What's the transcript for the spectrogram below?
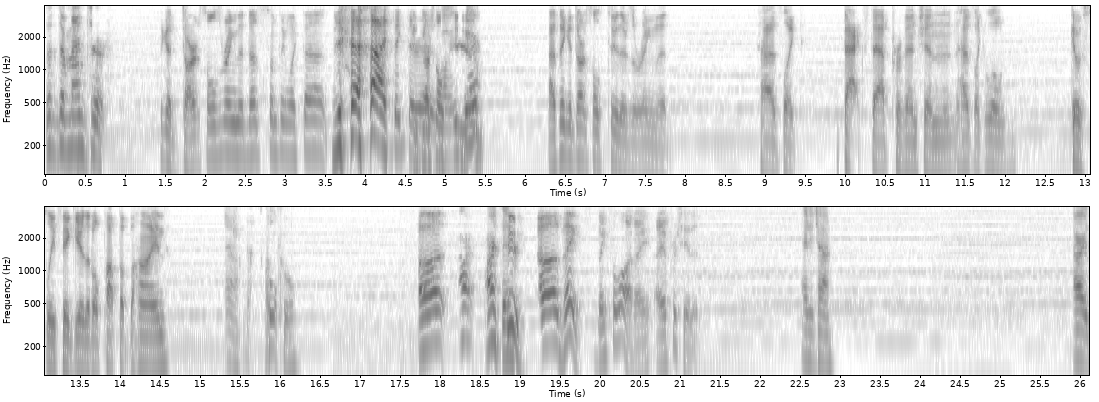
the Dementor. It's like a Dark Souls ring that does something like that. Yeah, I think In there Dark is. Souls Oh, is 2. there? I think in Dark Souls 2 there's a ring that has like backstab prevention and has like a little ghostly figure that'll pop up behind. Yeah, That's that's cool. Cool. Uh All right, all right then. dude, uh thanks. Thanks a lot. I, I appreciate it. Anytime. All right,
